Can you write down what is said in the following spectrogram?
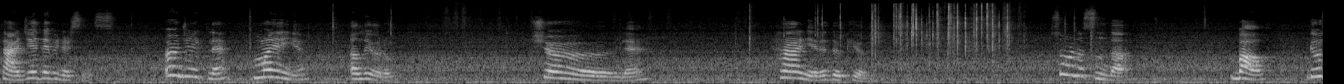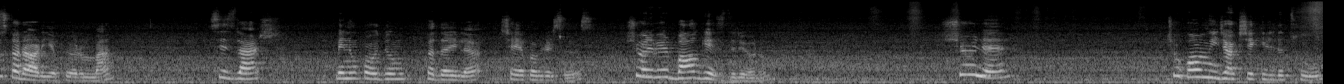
tercih edebilirsiniz. Öncelikle mayayı alıyorum. Şöyle her yere döküyorum. Sonrasında bal, göz kararı yapıyorum ben. Sizler benim koyduğum kadarıyla şey yapabilirsiniz. Şöyle bir bal gezdiriyorum. Şöyle çok olmayacak şekilde tuz.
